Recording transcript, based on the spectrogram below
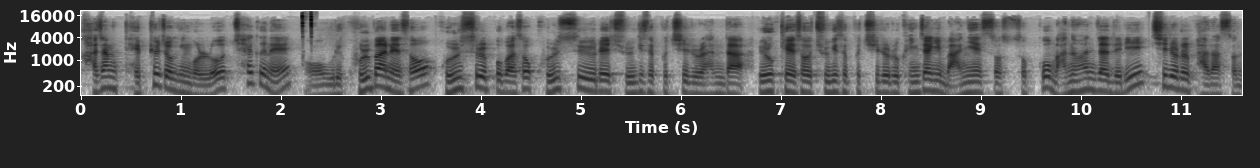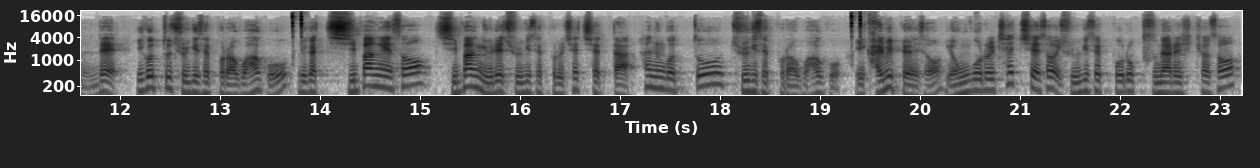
가장 대표적인 걸로 최근에 어, 우리 골반에서 골수를 뽑아서 골수율의 줄기세포 치료를 한다. 이렇게 해서 줄기세포 치료를 굉장히 많이 했었었고 많은 환자들이 치료를 받았었는데 이것도 줄기세포라고 하고 우리가 지방에서 지방 률의 줄기세포를 채취했다 하는 것도 줄기세포라고 하고 이 갈비뼈에서 연골을 채취해서 줄기세포로 분할을 시켜서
